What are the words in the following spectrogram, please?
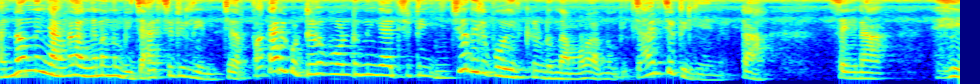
അന്നൊന്നും ഞങ്ങൾ അങ്ങനൊന്നും വിചാരിച്ചിട്ടില്ലേ? ചെറുപ്പക്കാർ കുട്ടികൾ പോകണ്ടെന്ന് വിചാരിച്ചിട്ട് ഇജു അതിൽ പോയിരിക്കുന്നുണ്ട്. നമ്മളൊന്നും വിചാരിച്ചിട്ടില്ലേന്ന് കേട്ടാ സൈന. ഹേ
